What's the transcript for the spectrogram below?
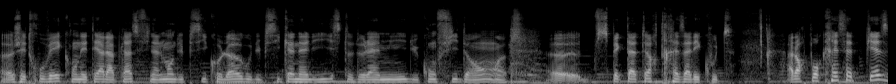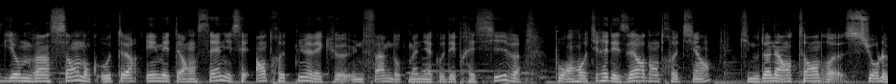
Euh, J'ai trouvé qu'on était à la place finalement du psychologue ou du psychanalyste, de l'ami, du confident, euh, euh, du spectateur très à l'écoute. Alors pour créer cette pièce, Guillaume Vincent, donc auteur et metteur en scène, il s'est entretenu avec euh, une femme donc maniaco-dépressive pour en retirer des heures d'entretien qui nous donnent à entendre sur le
